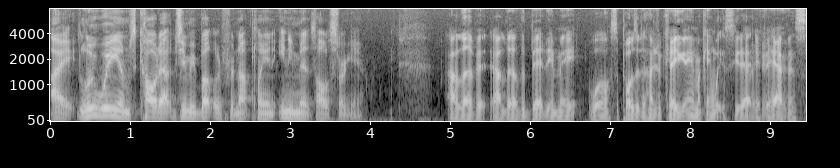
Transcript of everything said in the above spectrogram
All right, Lou Williams called out Jimmy Butler for not playing any minutes All Star game. I love it. I love the bet they made. Well, supposedly the 100K game. I can't wait to see that if can't it wait. happens.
